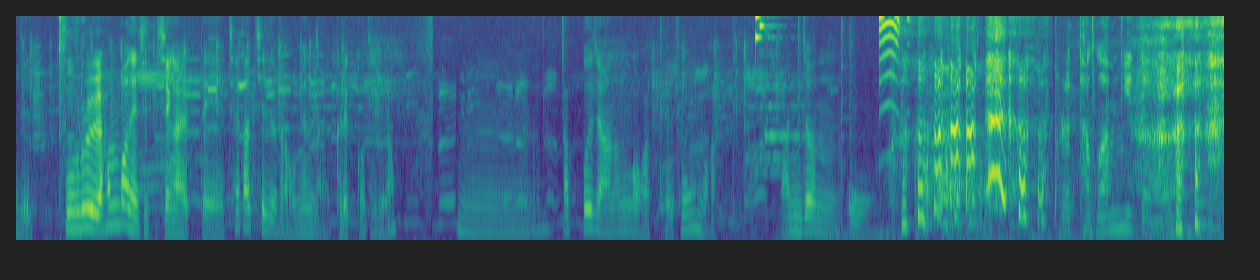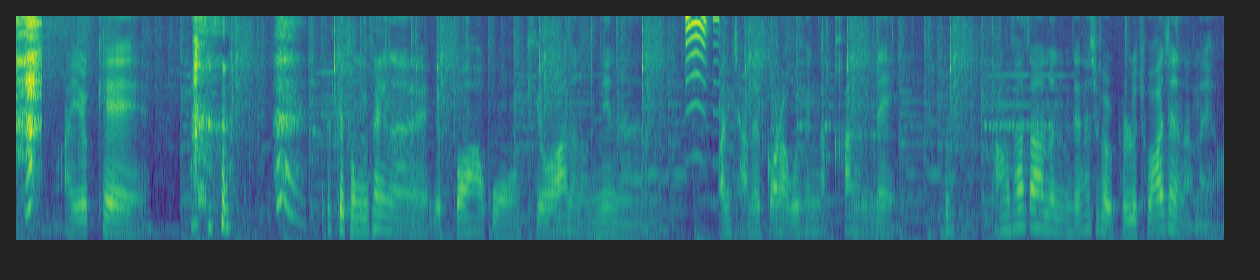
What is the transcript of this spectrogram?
이제 둘을 한 번에 지칭할 때 체다 치즈라고 맨날 그랬거든요. 음 나쁘지 않은 것 같아요. 좋은 것 같아요. 완전 오. 그렇다고 합니다. 아 이렇게 이렇게 동생을 예뻐하고 귀여워하는 언니는 많지 않을 거라고 생각하는데 그 당사자는 근데 사실 그걸 별로 좋아하지는 않아요.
